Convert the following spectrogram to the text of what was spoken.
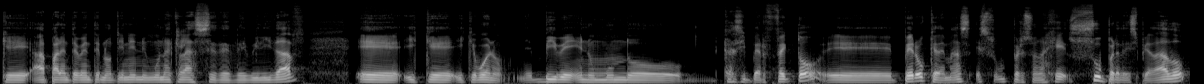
que aparentemente no tiene ninguna clase de debilidad eh, y, que, y que, bueno, vive en un mundo casi perfecto, eh, pero que además es un personaje súper despiadado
